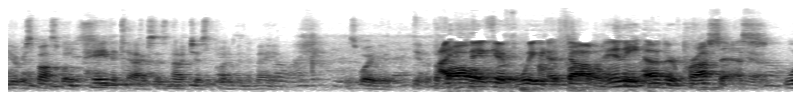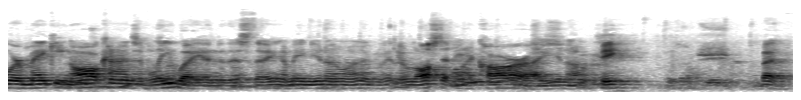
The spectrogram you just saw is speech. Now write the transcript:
you're responsible to pay the taxes, not just put them in the mail, is where you, you know, the I follow. think if we the adopt follow- any other process, Yeah. we're making all kinds of leeway into this thing. I mean, you know, I I lost it in my car, I, you know, B? but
